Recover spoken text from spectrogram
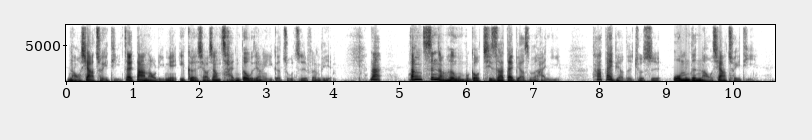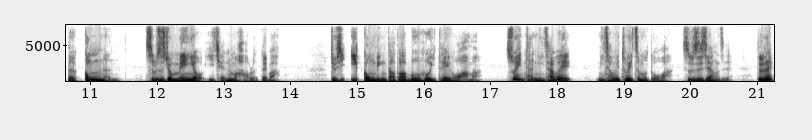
脑下垂体在大脑里面一个小像蚕豆这样一个组织分别。那当生长荷尔蒙不够，其实它代表什么含义？它代表的就是我们的脑下垂体的功能是不是就没有以前那么好了，对吧？就是一公领导都要不会退化嘛。所以他你才会你才会退这么多啊，是不是这样子？对不对？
